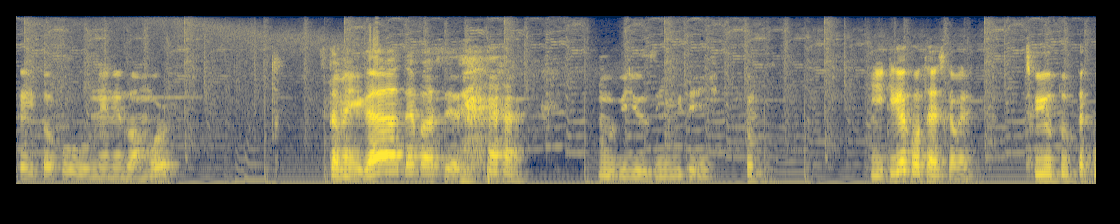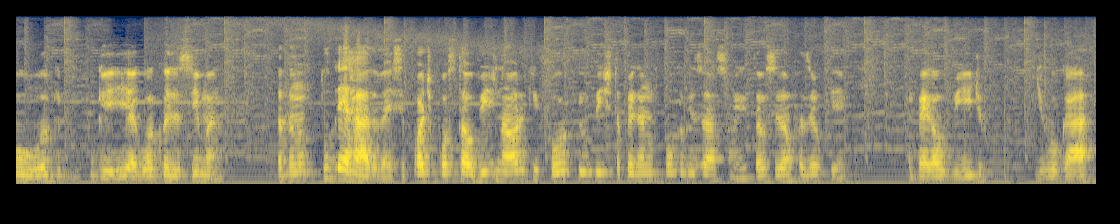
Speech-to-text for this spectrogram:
Daí tô com o Neném do Amor, também ligado, né parceiro? no videozinho, muita gente. E o que que acontece, galera? Que o YouTube tá com o bug aí, alguma coisa assim, mano. Tá dando tudo errado, velho. Você pode postar o vídeo na hora que for, que o vídeo tá pegando pouca visualização. Então vocês vão fazer o quê? Vão pegar o vídeo, divulgar,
